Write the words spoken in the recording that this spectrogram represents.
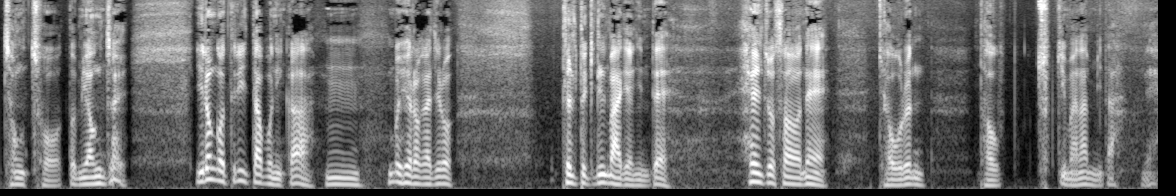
정초 또 명절 이런 것들이 있다 보니까 음, 뭐 여러 가지로 들뜨길 마련인데 헬조선의 겨울은 더욱 춥기만 합니다. 네.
